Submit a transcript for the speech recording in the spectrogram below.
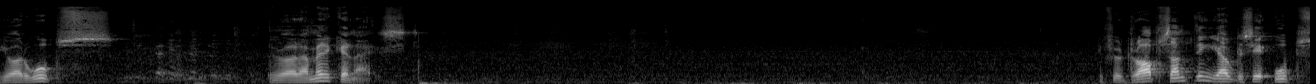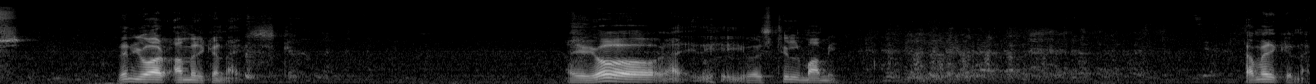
you are whoops. You are Americanized. If you drop something, you have to say oops. Then you are Americanized. Ayo, you are still mommy. Americanized.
